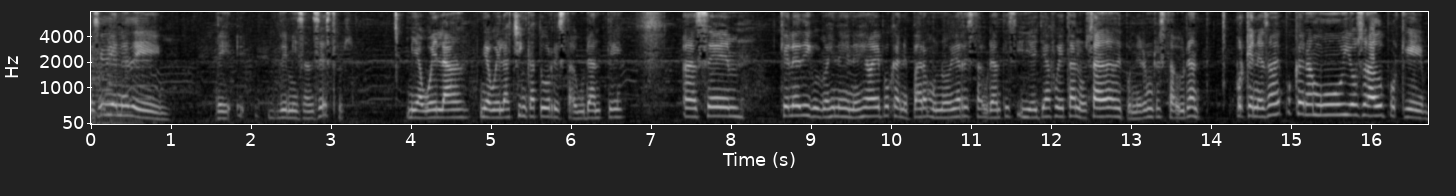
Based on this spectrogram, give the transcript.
Eso viene de, de, mis ancestros. Mi abuela, mi abuela Chinca tuvo restaurante hace, ¿qué le digo? Imagínense, en esa época en el Páramo no había restaurantes y ella fue tan osada de poner un restaurante. Porque en esa época era muy osado porque,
